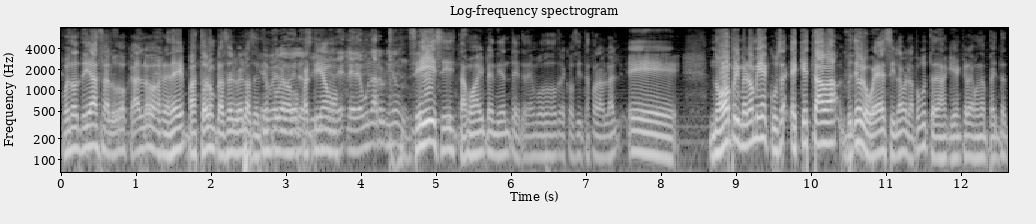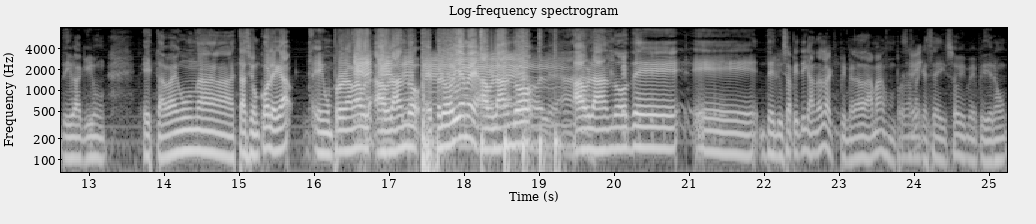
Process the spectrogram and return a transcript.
Buenos días, saludos Carlos, René, Pastor, un placer verlo. Hace tiempo que lo compartíamos. le, le debo una reunión. Sí, sí, estamos ahí pendientes, tenemos dos o tres cositas para hablar. Eh, no, primero mis excusas, es que estaba, yo lo voy a decir la verdad, porque ustedes aquí han creado una expectativa aquí, un, estaba en una estación colega, en un programa habla- hablando, eh, pero óyeme, hablando, hablando de, eh, de Luisa Pitiganda, la primera dama, es un programa Sí. que se hizo y me pidieron,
